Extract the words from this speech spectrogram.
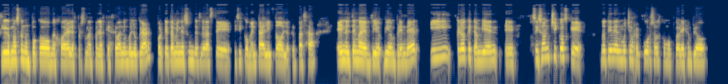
que conozcan un poco mejor a las personas con las que se van a involucrar, porque también es un desgaste físico-mental y todo lo que pasa en el tema de bioemprender. Y creo que también, eh, si son chicos que no tienen muchos recursos, como por ejemplo,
